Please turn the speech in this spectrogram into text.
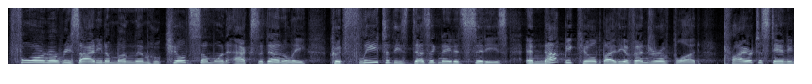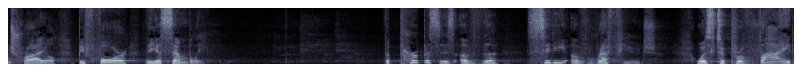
foreigner residing among them who killed someone accidentally could flee to these designated cities and not be killed by the avenger of blood prior to standing trial before the assembly. The purposes of the city of refuge was to provide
